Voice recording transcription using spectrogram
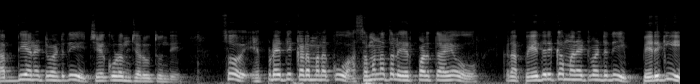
లబ్ధి అనేటువంటిది చేకూడడం జరుగుతుంది. సో ఎప్పుడైతే ఇక్కడ మనకు అసమానతలు ఏర్పడతాయో ఇక్కడ పేదరికం అనేటువంటిది పెరిగి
